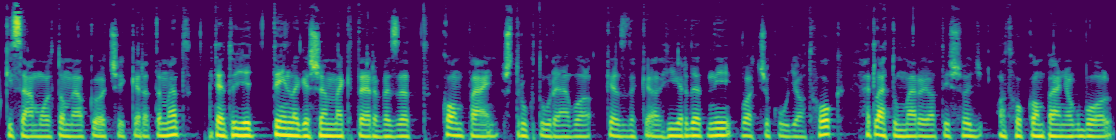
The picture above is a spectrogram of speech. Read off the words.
kiszámoltam-e a költségkeretemet. Tehát, hogy egy ténylegesen megtervezett kampány struktúrával kezdek el hirdetni, vagy csak úgy adhok. Hát láttunk már olyat is, hogy adhok kampányokból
